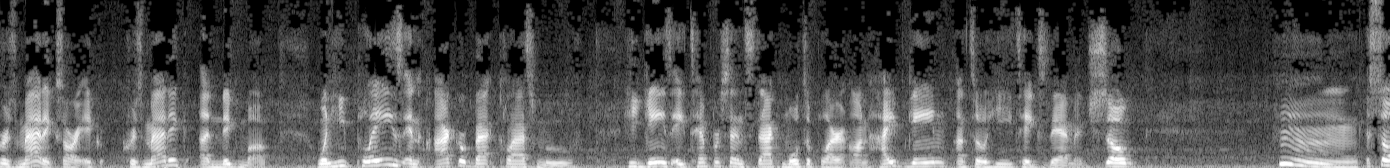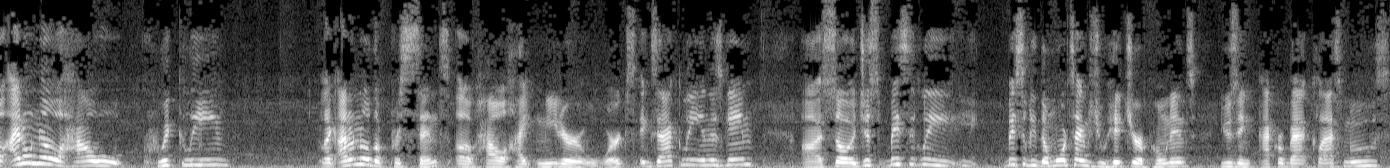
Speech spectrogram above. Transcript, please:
charismatic, sorry, charismatic enigma. When he plays an acrobat class move, he gains a 10% stack multiplier on hype gain until he takes damage. So, hmm, so I don't know how quickly, like I don't know the percent of how hype meter works exactly in this game. Uh, so just basically, basically the more times you hit your opponent using acrobat class moves,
